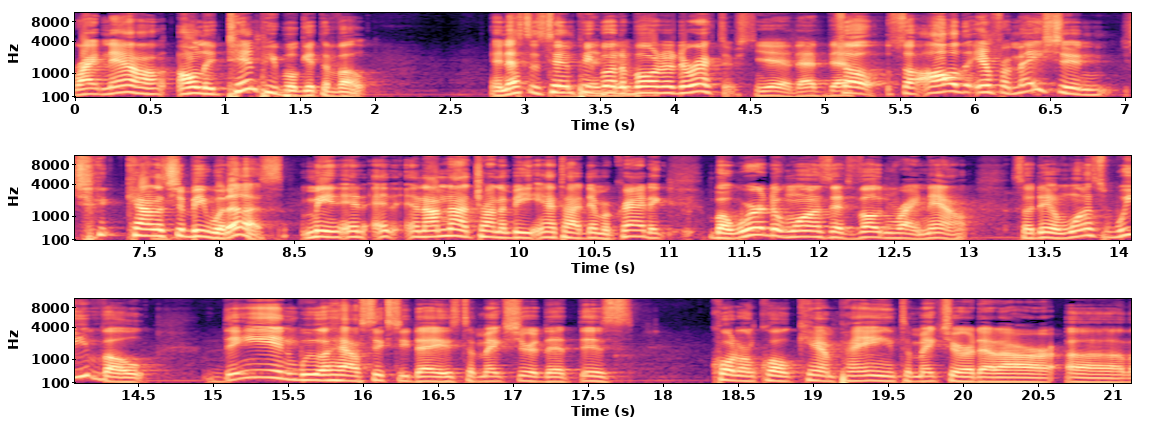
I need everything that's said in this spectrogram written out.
Right now, only ten people get the vote, and that's the ten people of the board of directors. Yeah, that that's So, so all the information kind of should be with us. I mean, and, and, and I'm not trying to be anti-democratic, but we're the ones that's voting right now. So then, once we vote, then we will have 60 days to make sure that this quote unquote campaign to make sure that our uh,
